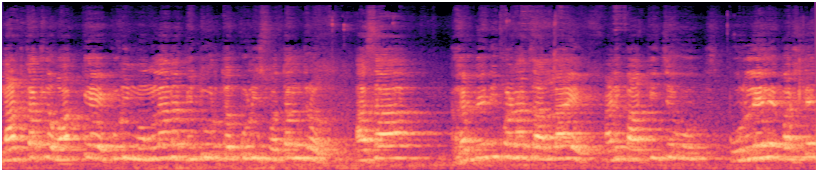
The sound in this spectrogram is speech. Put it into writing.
नाटकातलं वाक्य आहे कोणी मोंगलाना फितूर तर कोणी स्वतंत्र. असा घरबेदीपणा चाललाय आणि बाकीचे उरलेले बसले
